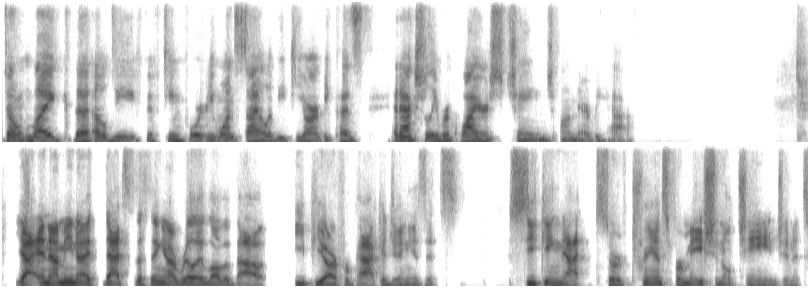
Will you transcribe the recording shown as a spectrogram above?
don't like the LD 1541 style of EPR because it actually requires change on their behalf. Yeah, and I mean, I that's the thing I really love about EPR for packaging is it's seeking that sort of transformational change and it's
